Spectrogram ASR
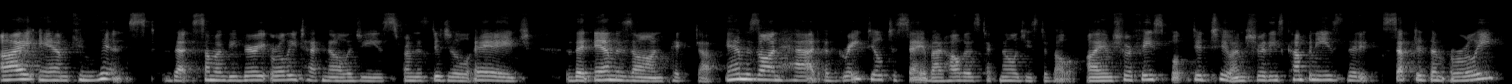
i am convinced that some of the very early technologies from this digital age that amazon picked up amazon had a great deal to say about how those technologies develop i am sure facebook did too. I'm sure these companies that accepted them early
